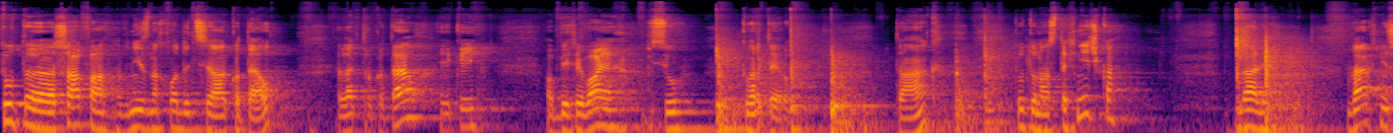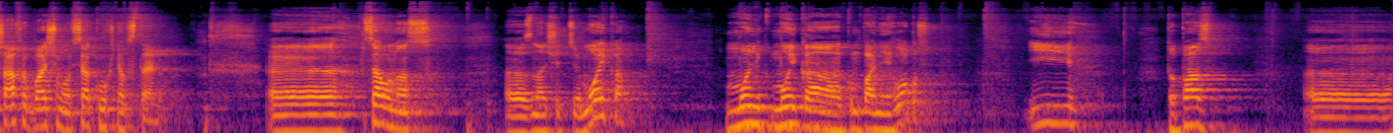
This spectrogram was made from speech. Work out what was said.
Тут е, шафа, в ній знаходиться котел, електрокотел, який обігріває всю квартиру. Так, тут у нас технічка. Далі. Верхні шафи бачимо, вся кухня в стелю. Е, це у нас, е, значить, мойка. Мойка компанії Globus і топаз е,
